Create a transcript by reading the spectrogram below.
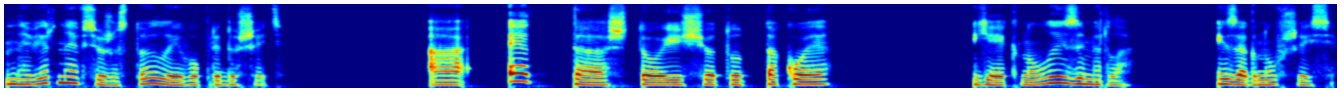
Наверное, все же стоило его придушить. «А это что еще тут такое?» Я икнула и замерла. Изогнувшаяся,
